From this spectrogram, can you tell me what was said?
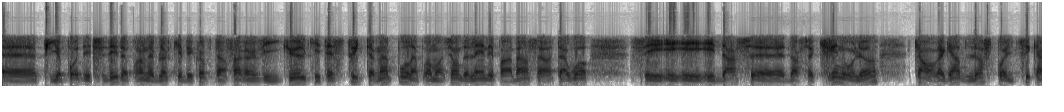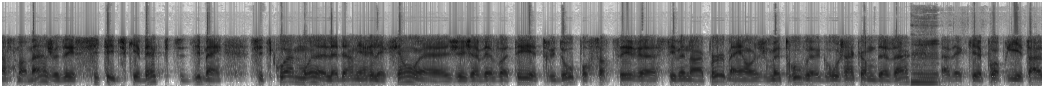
euh, puis il n'a pas décidé de prendre le Bloc québécois et d'en faire un véhicule qui était strictement pour la promotion de l'indépendance à Ottawa. C'est et, et, dans ce dans ce créneau-là, quand on regarde l'offre politique en ce moment, je veux dire, si tu es du Québec, puis tu te dis, ben, c'est quoi, moi, la dernière élection, euh, j'avais voté Trudeau pour sortir euh, Stephen Harper, ben, je me trouve euh, gros gens comme devant, mm. avec propriétaire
